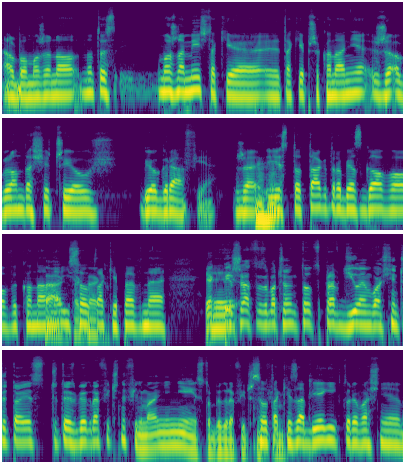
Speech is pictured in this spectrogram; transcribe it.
albo może, no, no to jest, można mieć takie, y, takie przekonanie, że ogląda się czyjąś biografię, że Mhm. jest to tak drobiazgowo wykonane Tak, i tak, są tak. takie pewne Jak Y, pierwszy raz to zobaczyłem, to sprawdziłem właśnie, czy to jest, czy to jest biograficzny film, ale nie, nie jest to biograficzny Są film. takie zabiegi, które właśnie,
